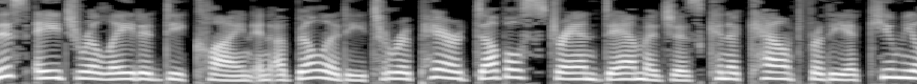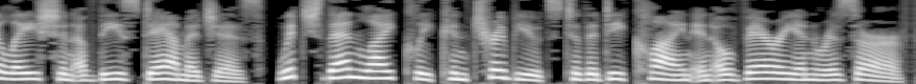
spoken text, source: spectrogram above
This age-related decline in ability to repair double-strand damages can account for the accumulation of these damages, which then likely contributes to the decline in ovarian reserve.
